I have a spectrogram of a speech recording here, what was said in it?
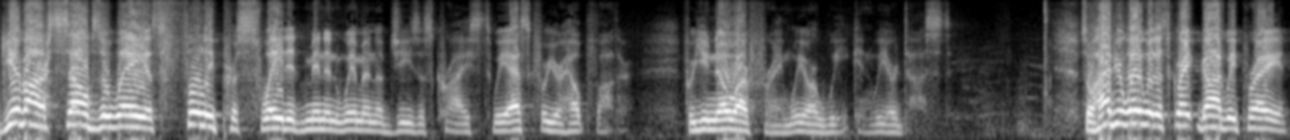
give ourselves away as fully persuaded men and women of Jesus Christ. We ask for your help, Father. For you know our frame. We are weak and we are dust. So have your way with us, great God, we pray.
